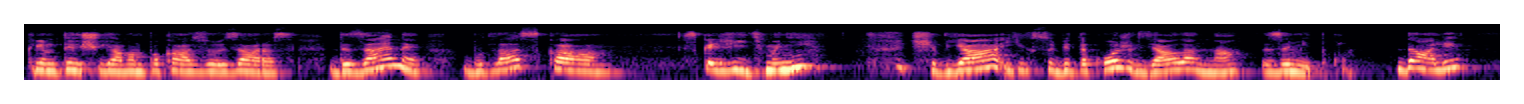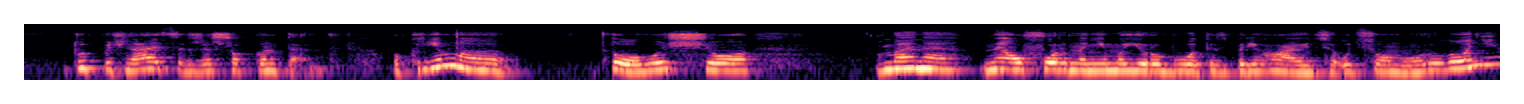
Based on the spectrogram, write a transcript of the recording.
крім тих, що я вам показую зараз дизайни, будь ласка, скажіть мені, щоб я їх собі також взяла на замітку. Далі тут починається вже шок-контент. Окрім е, того, що в мене не оформлені мої роботи зберігаються у цьому рулоні.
